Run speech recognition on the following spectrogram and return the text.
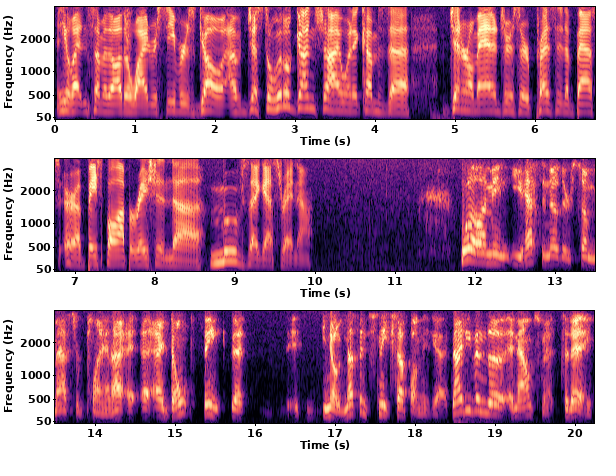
and you letting some of the other wide receivers go. I'm just a little gun shy when it comes to general managers or president of bas- or a baseball operation uh, moves, I guess, right now. Well, I mean, you have to know there's some master plan. I, I, I don't think that, you know, nothing sneaks up on these guys. Not even the announcement today,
